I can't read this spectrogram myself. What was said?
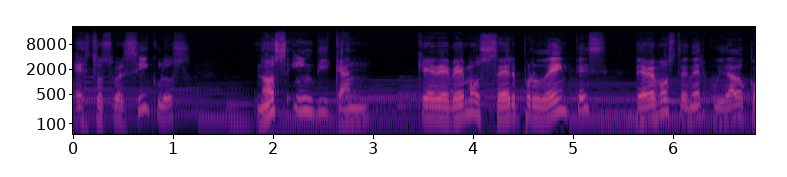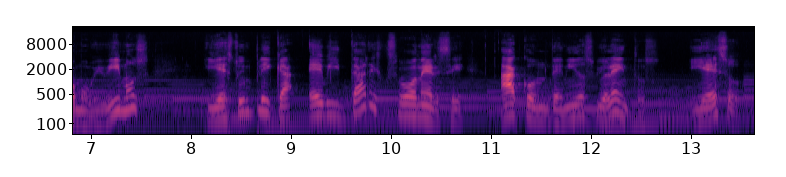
Estos versículos nos indican que debemos ser prudentes, debemos tener cuidado como vivimos y esto implica evitar exponerse a contenidos violentos. Y eso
